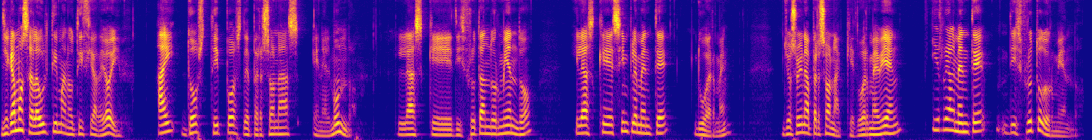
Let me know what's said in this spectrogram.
Llegamos a la última noticia de hoy. Hay dos tipos de personas en el mundo. Las que disfrutan durmiendo y las que simplemente duermen. Yo soy una persona que duerme bien y realmente disfruto durmiendo.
